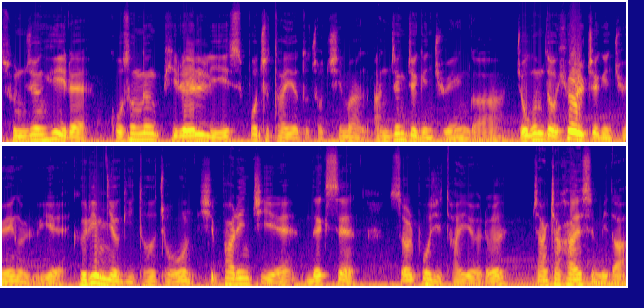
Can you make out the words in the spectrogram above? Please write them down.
순정 휠에 고성능 피렐리 스포츠 타이어도 좋지만 안정적인 주행과 조금 더 효율적인 주행을 위해 그립력이 더 좋은 18인치의 넥센 썰포지 타이어를 장착하였습니다.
